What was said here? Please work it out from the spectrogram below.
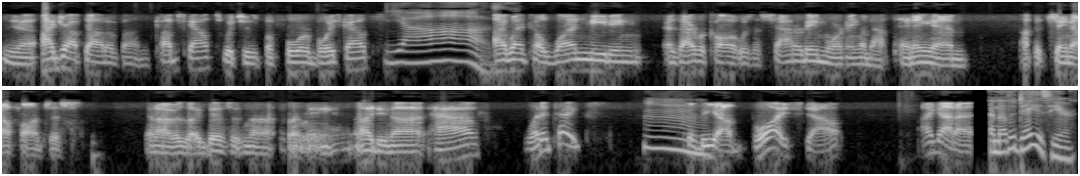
yeah. I dropped out of um, Cub Scouts, which is before Boy Scouts. Yeah. I went to one meeting, as I recall, it was a Saturday morning about 10 a.m. up at St. Alphonsus. And I was like, this is not for me. I do not have what it takes to be a Boy Scout, I gotta. Another day is here,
